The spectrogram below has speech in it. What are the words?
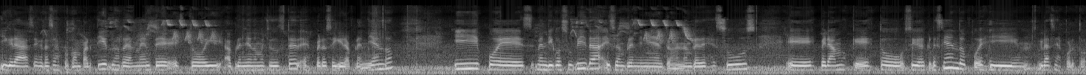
Y gracias, gracias por compartirlos. Realmente estoy aprendiendo mucho de usted. Espero seguir aprendiendo. Y pues bendigo su vida y su emprendimiento en el nombre de Jesús. Eh, esperamos que esto siga creciendo, pues, y gracias por todo.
